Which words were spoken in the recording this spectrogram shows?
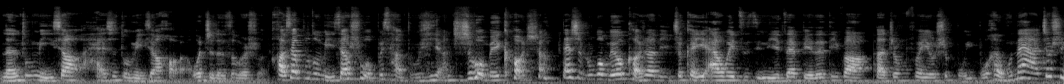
能读名校还是读名校好吧？我只能这么说。好像不读名校是我不想读一样，只是我没考上。但是如果没有考上，你就可以安慰自己，你在别的地方把这部分优势补一补。很无奈啊，就是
